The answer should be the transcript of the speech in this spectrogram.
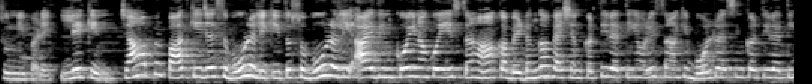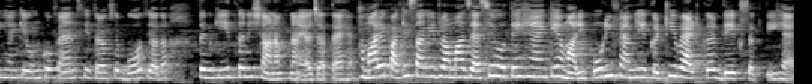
सुननी पड़े। लेकिन जहाँ पर बात की जाए सबूर अली की तो सबूर अली आए दिन कोई ना कोई इस तरह का बेढंगा फ़ैशन करती रहती हैं और इस तरह की बोल्ड ड्रेसिंग करती रहती हैं कि उनको फैंस की तरफ़ से बहुत ज़्यादा तनकीद का निशाना अपनाया जाता है। हमारे पाकिस्तानी ड्रामाज ऐसे होते हैं कि हमारी पूरी फैमिली इकट्ठी बैठकर देख सकती है।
